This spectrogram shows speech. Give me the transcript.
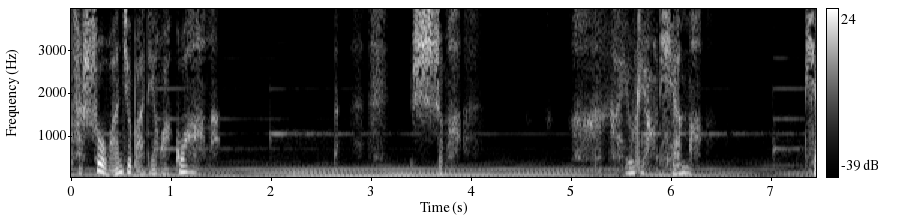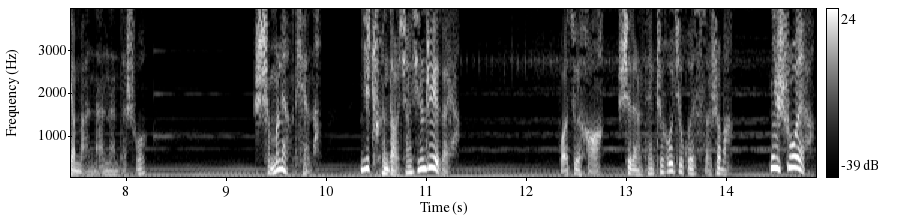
他说完就把电话挂了。什么？还有两天吗？天满喃喃的说：“什么两天呢？你蠢到相信这个呀？我最好是两天之后就会死是吧？你说呀？”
